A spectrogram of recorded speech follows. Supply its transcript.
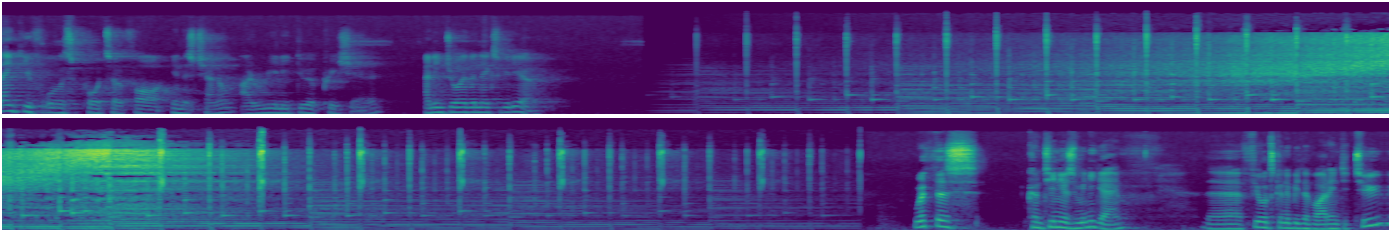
Thank you for all the support so far in this channel. I really do appreciate it. And enjoy the next video. With this continuous mini game, the field's going to be divided into two.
